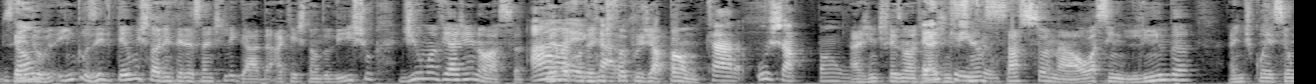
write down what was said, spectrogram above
Sem Então, dúvida. Inclusive, tem uma história interessante ligada à questão do lixo de uma viagem nossa. Ah, Lembra é, quando a gente cara. foi pro Japão? cara, o Japão. A gente fez uma viagem incrível. sensacional, assim, linda. A gente conheceu um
